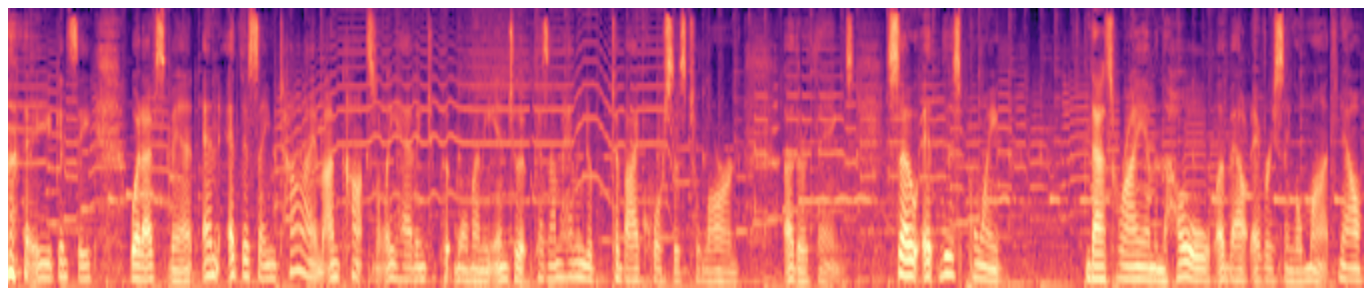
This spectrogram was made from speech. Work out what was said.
you can see what I've spent. And at the same time, I'm constantly having to put more money into it because I'm having to, to buy courses to learn other things. So at this point, that's where I am in the hole about every single month. Now,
